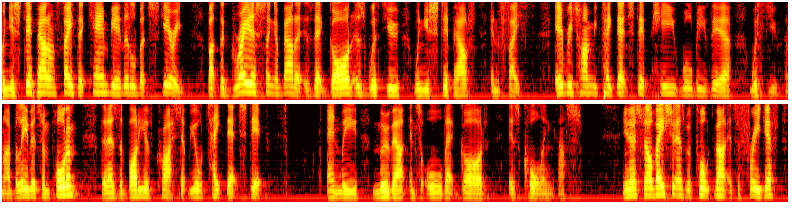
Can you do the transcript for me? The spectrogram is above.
When you step out in faith, it can be a little bit scary. But the greatest thing about it is that God is with you when you step out in faith. Every time you take that step, He will be there with you. And I believe it's important that as the body of Christ, that we all take that step and we move out into all that God is calling us. You know, salvation, as we've talked about, it's a free gift.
